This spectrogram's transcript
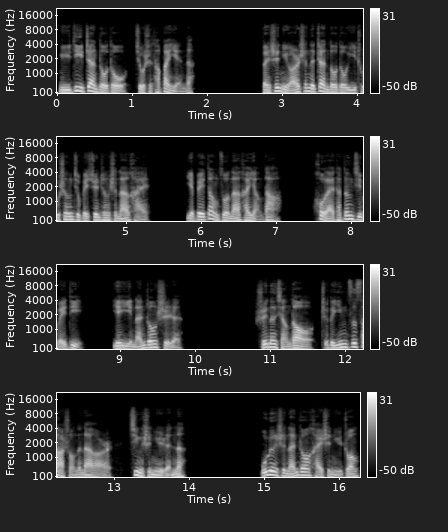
女帝战斗斗就是她扮演的。本是女儿身的战斗斗一出生就被宣称是男孩，也被当作男孩养大。后来她登基为帝，也以男装示人。谁能想到这个英姿飒爽的男儿竟是女人呢？无论是男装还是女装，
